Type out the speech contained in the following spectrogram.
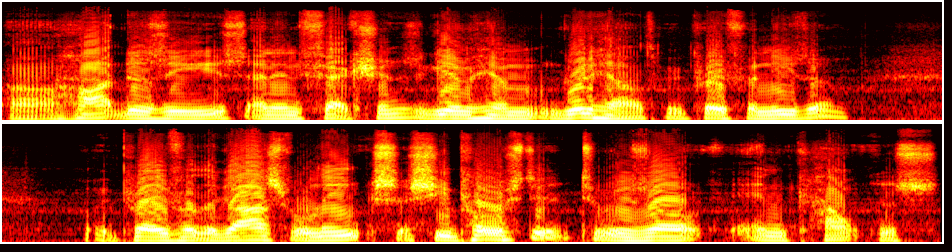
uh, heart disease and infections. Give him good health. We pray for Nita. We pray for the gospel links she posted to result in countless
